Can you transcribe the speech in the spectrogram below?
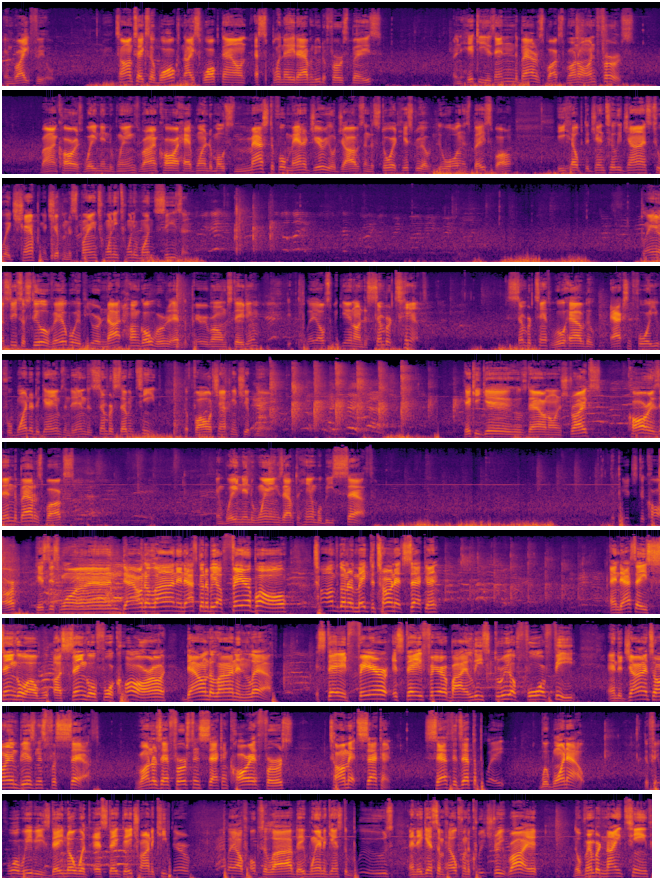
in right field. Tom takes a walk, nice walk down Esplanade Avenue to first base. And Hickey is in the batter's box, run on first. Ryan Carr is waiting in the wings. Ryan Carr had one of the most masterful managerial jobs in the storied history of New Orleans baseball. He helped the Gentilly Giants to a championship in the spring 2021 season. Plenty seats are still available if you are not hungover at the Perry Rome Stadium. The playoffs begin on December 10th. December 10th, we'll have the action for you for one of the games, and then December 17th, the fall championship game. Hickey goes down on strikes. Carr is in the batter's box. And waiting in the wings after him will be Seth. Carr hits this one down the line, and that's going to be a fair ball. Tom's going to make the turn at second and that's a single, a, a single for Carr down the line and left. It stayed fair. It stayed fair by at least three or four feet, and the Giants are in business for Seth. Runners at first and second. Carr at first. Tom at second. Seth is at the plate with one out. The Fifth Ward Weebies, they know what at stake. They trying to keep their playoff hopes alive. They win against the Blues, and they get some help from the Creek Street Riot November 19th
